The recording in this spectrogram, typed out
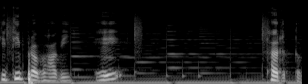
किती प्रभावी हे ठरतं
